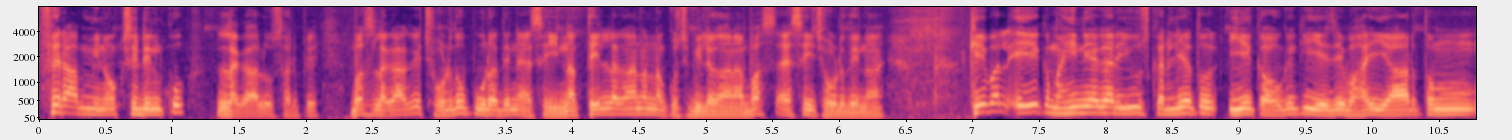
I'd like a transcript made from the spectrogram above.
फिर आप मिनोक्सीडिन को लगा लो सर पे। बस लगा के छोड़ दो, पूरा दिन ऐसे ही। ना तेल लगाना, ना कुछ भी लगाना, बस ऐसे ही छोड़ देना है। केवल एक महीने अगर यूज़ कर लिया तो ये कहोगे कि, ये जे भाई यार, तुम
